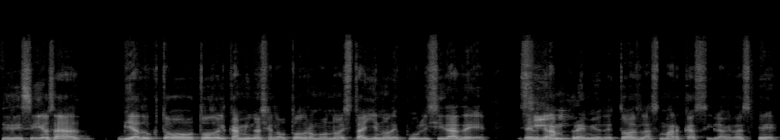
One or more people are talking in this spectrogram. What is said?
sí, sí, o sea, viaducto, todo el camino hacia el autódromo, ¿no? Está lleno de publicidad de, del gran premio de todas las marcas y la verdad es que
